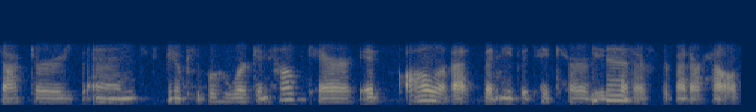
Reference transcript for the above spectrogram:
doctors and you know people who work in healthcare. It's all of us that need to take care of each yes. other for better health.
